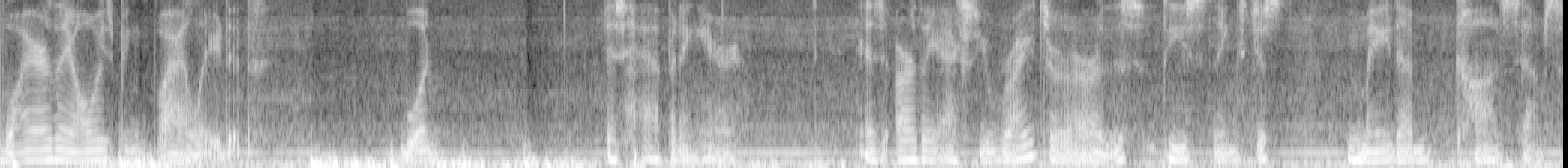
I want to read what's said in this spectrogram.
why are they always being violated? What is happening here? is are they actually rights or are this, these things just made up concepts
